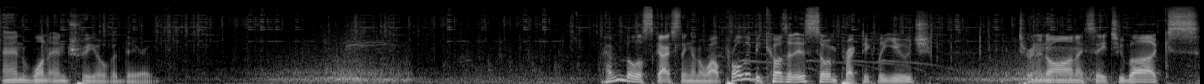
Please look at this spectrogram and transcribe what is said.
And one entry over there. I haven't built a Skysling in a while, probably because it is so impractically huge. Turn it on, I say two bucks.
